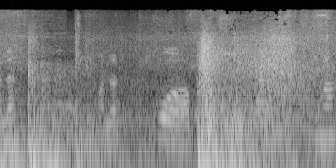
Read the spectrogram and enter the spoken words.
完了，完了，我不行了，可以吗？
